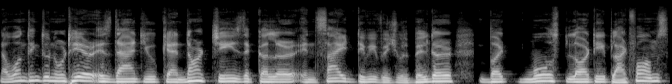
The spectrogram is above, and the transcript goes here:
Now one thing to note here is that you cannot change the color inside Divi Visual Builder, but most Lottie platforms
